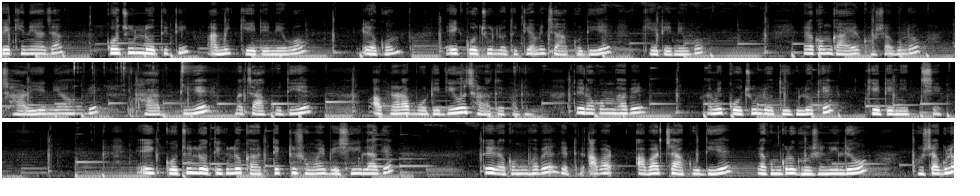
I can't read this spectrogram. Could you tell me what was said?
দেখে নেওয়া যাক কচুর লতিটি আমি কেটে নেব। এরকম এই কচুর লতিটি আমি চাকু দিয়ে কেটে নেব। এরকম গায়ের খোসাগুলো ছাড়িয়ে নেওয়া হবে। হাত দিয়ে বা চাকু দিয়ে আপনারা বটি দিয়েও ছাড়াতে পারেন। তো এরকমভাবে আমি কচুর লতিগুলোকে কেটে নিচ্ছি। এই কচুর লতিগুলো কাটতে একটু সময় বেশিই লাগে। তো এরকমভাবে কেটে আবার আবার চাকু দিয়ে এরকম করে ঘষে নিলেও খোসাগুলো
